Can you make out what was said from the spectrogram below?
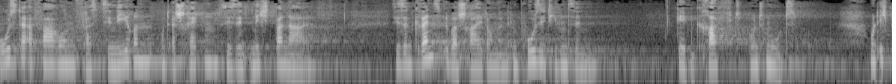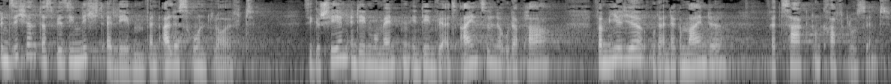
Ostererfahrungen faszinieren und erschrecken, sie sind nicht banal. Sie sind Grenzüberschreitungen im positiven Sinn, geben Kraft und Mut. Und ich bin sicher, dass wir sie nicht erleben, wenn alles rund läuft. Sie geschehen in den Momenten, in denen wir als Einzelne oder Paar, Familie oder in der Gemeinde verzagt und kraftlos sind.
